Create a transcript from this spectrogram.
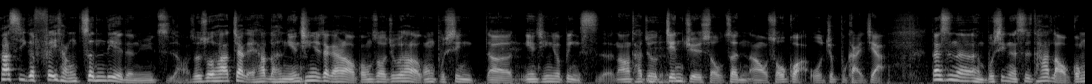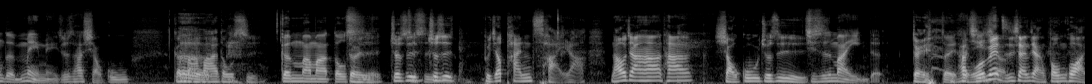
她是一个非常贞烈的女子啊，所以说她嫁给她的很年轻就嫁给她老公之后，结果她老公不幸呃年轻就病死了，然后她就坚决守贞啊，我守寡我就不改嫁。但是呢，很不幸的是，她老公的妹妹就是她小姑跟妈妈都是，跟妈妈都对是，就是就是比较贪财啦，然后加上他他小姑就是其实是卖淫的，对对她其实我们也小只是想讲风化，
